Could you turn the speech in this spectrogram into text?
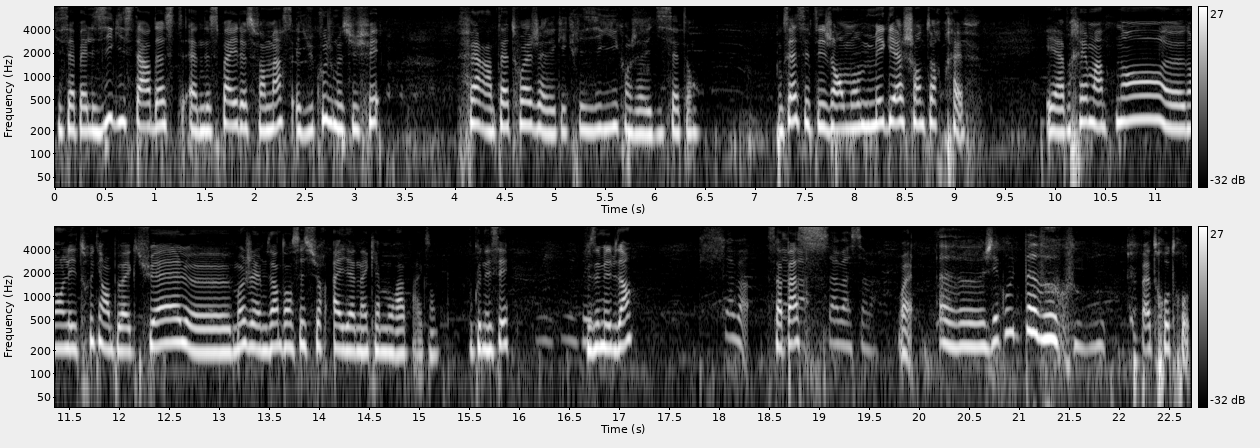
qui s'appelle Ziggy Stardust and the Spiders from Mars. Et du coup, je me suis fait faire un tatouage avec écrit Ziggy quand j'avais 17 ans. Donc ça, c'était genre mon méga chanteur préf. Et après, maintenant, euh, dans les trucs un peu actuels, euh, moi j'aime bien danser sur Aya Nakamura, par exemple. Vous connaissez? Vous aimez bien? Ça va. Ça passe va, Ça va, ça va. Euh, J'écoute pas beaucoup. Pas trop trop.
